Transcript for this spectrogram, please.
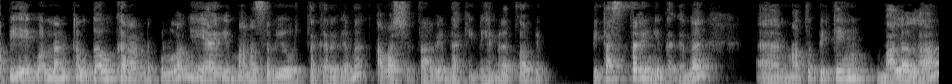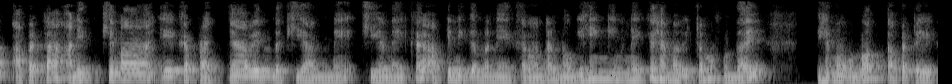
අපි ඒගොල්ලන්ට උදව් කරන්න පුළුවන් ඒ අයගේ මනස විවෘත කරගෙන අවශ්‍යතාවය දකින්න. එහෙම නැත්නම් අපි පිටස්තරින් ඉඳගෙන මතු පිටින් බලලා අපට අනිත් කෙනා ඒක ප්‍රඥාවෙන්ද කියන්නේ කියන එක අපි නිගමනය කරන්න නොගිහින් ඉන්න එක හැම විටම හොඳයි. එහෙම වුණොත් අපිට ඒක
